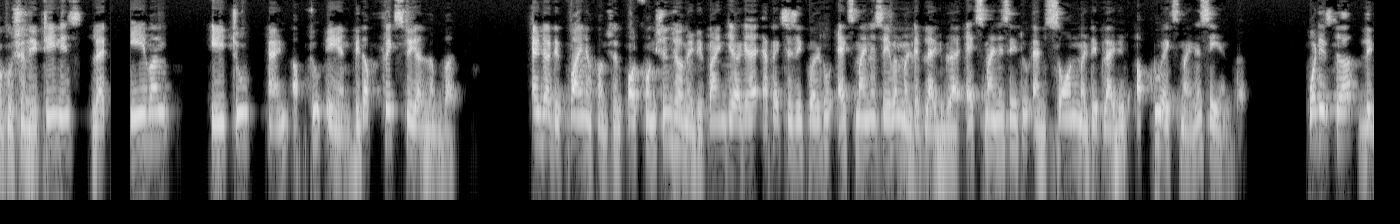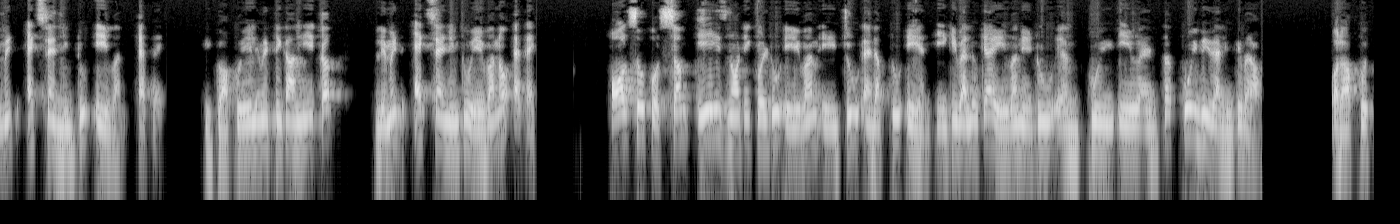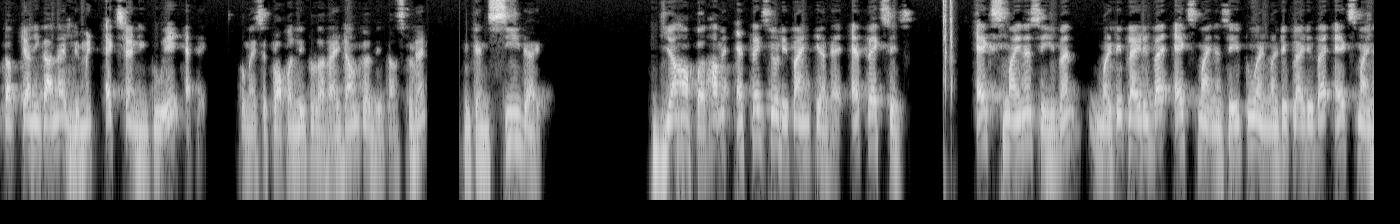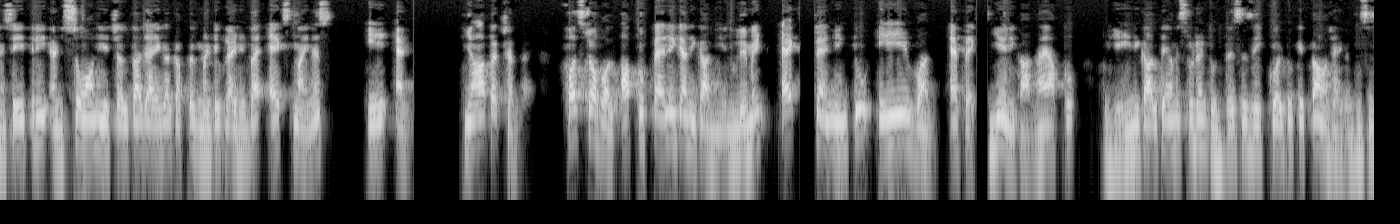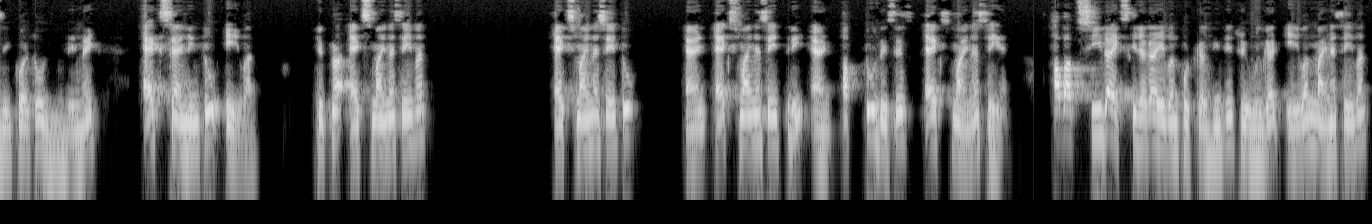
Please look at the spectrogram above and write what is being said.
Now question 18 is let a1, a2 and up to an be the fixed real number. And a define a function और function जो हमें define किया गया है F X is equal to X minus A one multiplied by X minus A two and so on multiplied up to X minus A N तक what is the limit X tending to A one F X तो आपको ये limit निकालनी है कब? Limit X tending to A one और F X also for some A is not equal to A one A two and up to A N A की value क्या है? A one A two N कोई A N तक कोई भी value के बराबर। और आपको तब क्या निकालना है? Limit X tending to A F X तो मैं इसे प्रॉपरली थोड़ा राइट डाउन कर देता हूँ student you can see that यहाँ पर हमें एफ़ एक्स जो डिफाइन किया गया है F X is X minus A one multiplied by X minus A two and multiplied by X minus A three and so on ये चलता जाएगा। कब तक? Multiplied by X minus A N यहाँ तक चल रहा है। फ़र्स्ट ऑफ़ ऑल आपको पहले क्या निकालनी है? Limit X tending to A one F X ये निकालना है आपको। तो यही निकालते हैं हम स्टूडेंट तो दिस इज़ इक्वल टू कितना हो जाएगा? This is equal to limit X tending to A one कितना? X minus A one X minus A two and X minus A three and up to this is X minus A N अब आप सीधा x की जगह ए one put कर दीजिए तो you will get A one minus A one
